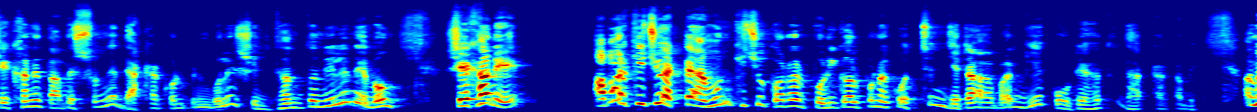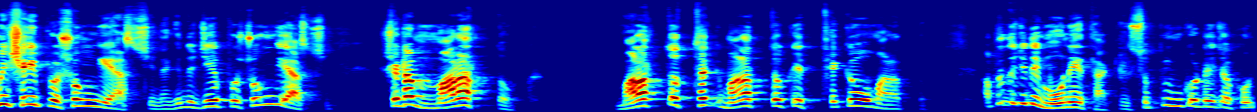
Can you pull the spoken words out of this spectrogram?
সেখানে তাদের সঙ্গে দেখা করবেন বলে সিদ্ধান্ত নিলেন এবং সেখানে আবার কিছু একটা এমন কিছু করার পরিকল্পনা করছেন যেটা আবার গিয়ে কোর্টে হয়তো ধাক্কা খাবে। আমি সেই প্রসঙ্গে আসছি না, কিন্তু যে প্রসঙ্গে আসছি সেটা মারাত্মক মারাত্মক থেকে, মারাত্মকের থেকেও মারাত্মক। আপনাদের যদি মনে থাকে সুপ্রিম কোর্টে যখন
